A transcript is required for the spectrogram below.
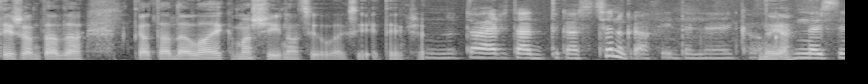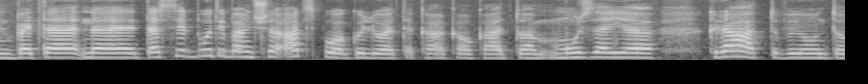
Tiešām tādā, kā tādā laika mašīnā cilvēks iet iekšā. Nu, tā ir tāda tā kā scenogrāfija daļai. Nu, ja? Nezinu, bet eh, ne, tas ir būtībā viņš atspoguļo kā kaut kādu to muzeja krātuvi un to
